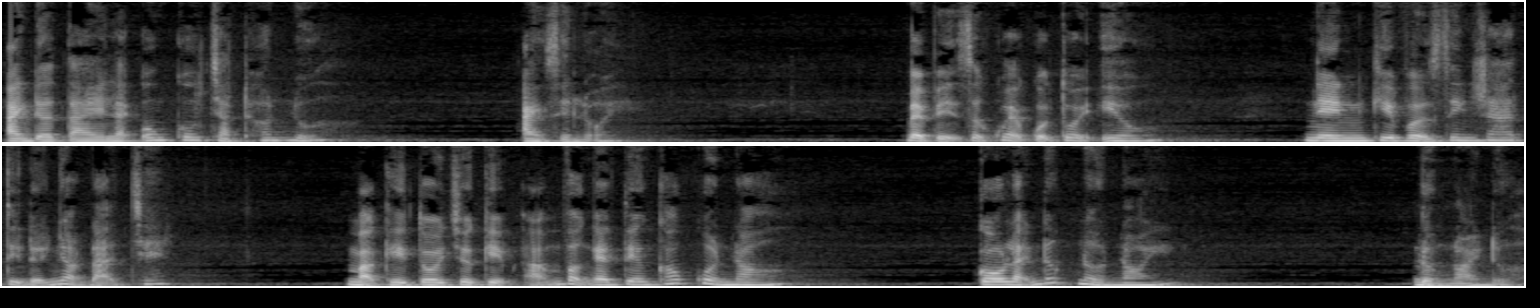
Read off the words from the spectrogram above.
Anh đưa tay lại ôm cô chặt hơn nữa. Anh xin lỗi. Bởi vì sức khỏe của tôi yếu, nên khi vừa sinh ra thì đứa nhỏ đã chết. Mà khi tôi chưa kịp ám và nghe tiếng khóc của nó, cô lại nức nở nói. Đừng nói nữa.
